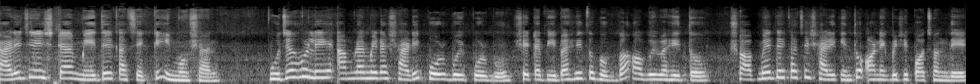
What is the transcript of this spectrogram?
শাড়ি জিনিসটা মেয়েদের কাছে একটি ইমোশন। পূজা হলে আমরা মেয়েরা শাড়ি পরবই পরবো, সেটা বিবাহিত হোক বা অবিবাহিত। সব মেয়েদের কাছে শাড়ি কিন্তু অনেক বেশি পছন্দের।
